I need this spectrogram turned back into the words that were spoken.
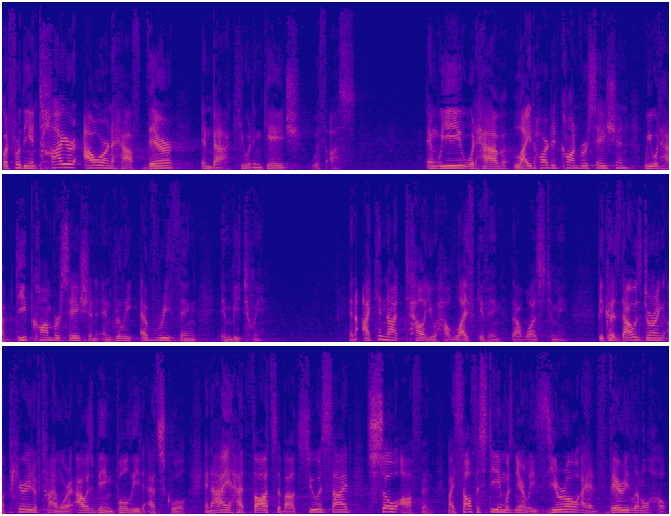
But for the entire hour and a half, there and back, he would engage with us. And we would have lighthearted conversation, we would have deep conversation, and really everything in between. And I cannot tell you how life giving that was to me because that was during a period of time where I was being bullied at school. And I had thoughts about suicide so often. My self esteem was nearly zero, I had very little hope.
